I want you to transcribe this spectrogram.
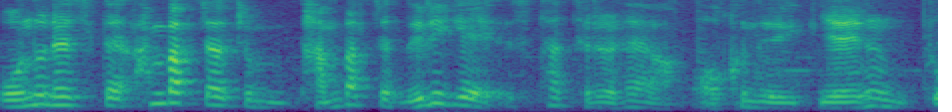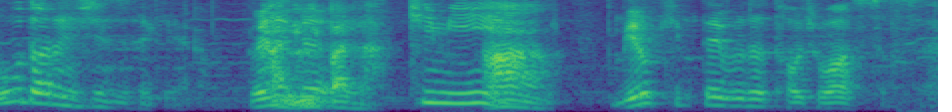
오늘 했을 때 한 박자 좀 반 박자 느리게 스타트를 해요. 어 근데 얘는 또 다른 신세계예요. 왜냐면 빨라. 힘이 아, 미러키 때보다 더 좋았었어요.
